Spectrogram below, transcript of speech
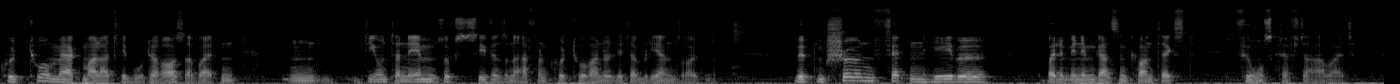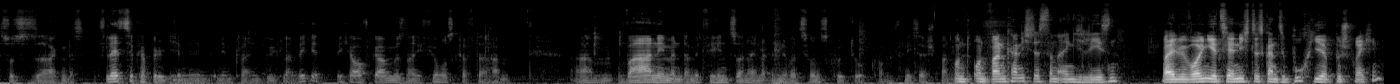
Kulturmerkmalattribute herausarbeiten, die Unternehmen sukzessive in so eine Art von Kulturwandel etablieren sollten. Mit einem schönen, fetten Hebel bei dem, in dem ganzen Kontext Führungskräftearbeit. Sozusagen das, das letzte Kapitelchen in dem, in dem kleinen Büchlein. Welche, welche Aufgaben müssen eigentlich Führungskräfte haben? Ähm, wahrnehmen, damit wir hin zu einer Innovationskultur kommen. Finde ich sehr spannend. Und, und wann kann ich das dann eigentlich lesen? Weil wir wollen jetzt ja nicht das ganze Buch hier besprechen.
